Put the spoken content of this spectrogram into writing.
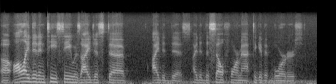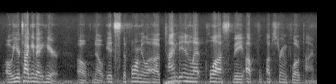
Uh, all I did in TC was I just, uh, I did this. I did the cell format to give it borders. Oh, you're talking about here. Oh, no, it's the formula of time to inlet plus the up, upstream flow time.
